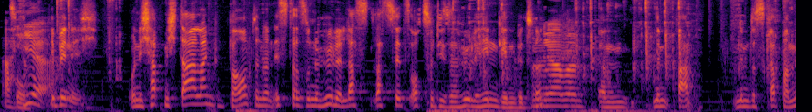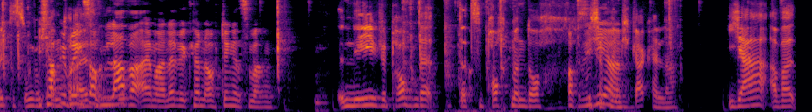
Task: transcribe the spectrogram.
Ach, So, hier. hier bin ich. Und ich habe mich da lang gebaut und dann ist da so eine Höhle. Lass, lass jetzt auch zu dieser Höhle hingehen, bitte. Ja, Mann. Ähm, nimm, wart, nimm das gerade mal mit, das Ich habe übrigens auch Eisen. einen Lava-Eimer, ne? Wir können auch Dingens machen. Nee, wir brauchen da, dazu braucht man doch. Ich Obsidian. habe nämlich gar kein Lava. Ja, aber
